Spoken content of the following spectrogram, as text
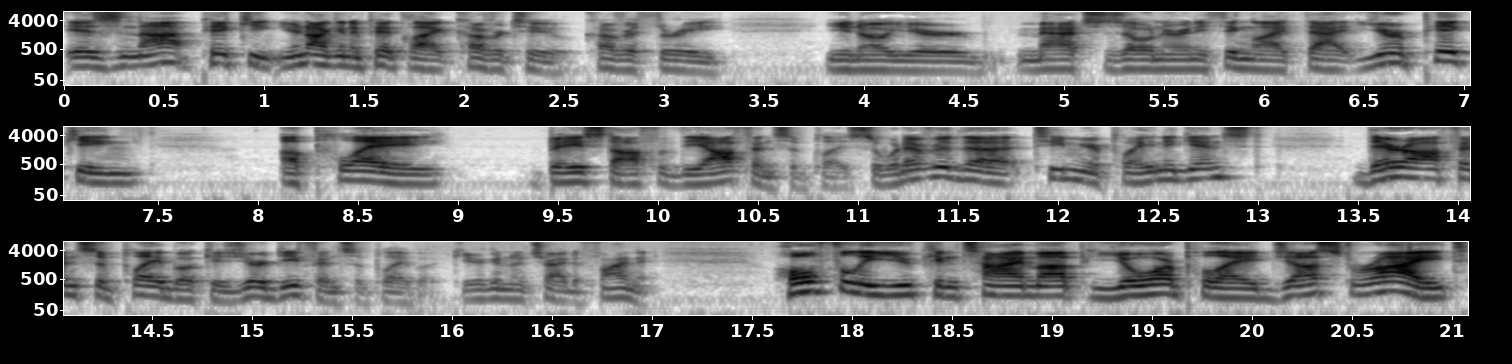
is not picking, you're not going to pick like cover two, cover three, you know, your match zone or anything like that. You're picking a play based off of the offensive plays. So, whatever the team you're playing against, their offensive playbook is your defensive playbook. You're going to try to find it. Hopefully you can time up your play just right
